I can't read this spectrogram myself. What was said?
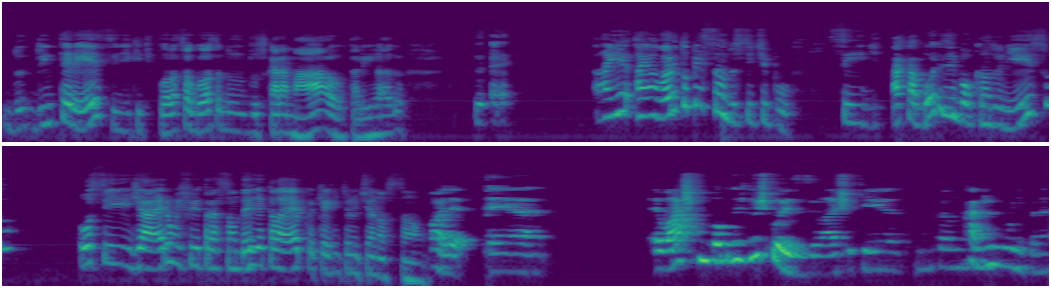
do, do, interesse de que, tipo, ela só gosta do, dos caras mal, tá ligado? É, aí, aí agora eu tô pensando se, tipo, se acabou desembocando nisso ou se já era uma infiltração desde aquela época que a gente não tinha noção. Olha, é... eu acho que um pouco das duas coisas. Eu acho que é um caminho único, né?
